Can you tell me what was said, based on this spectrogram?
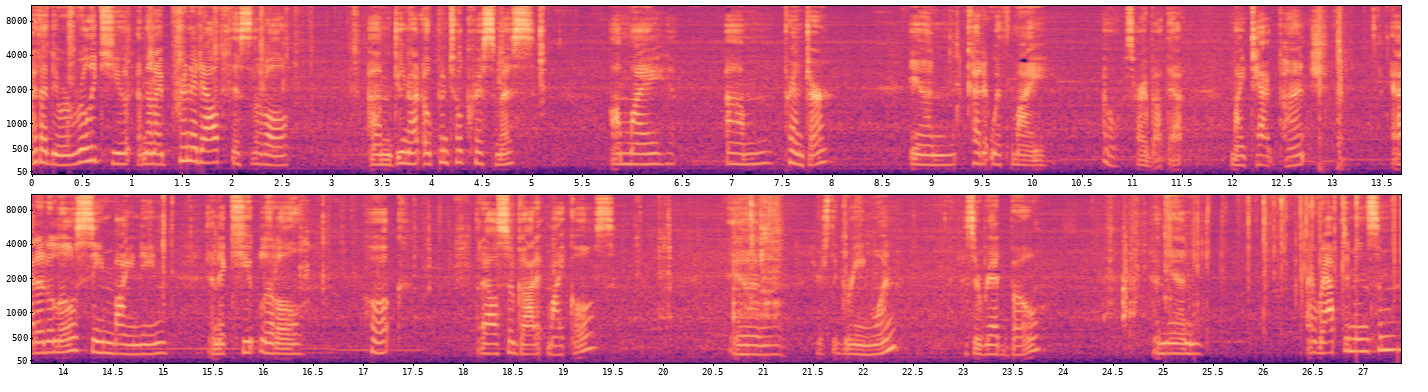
I thought they were really cute. And then I printed out this little um, do not open till Christmas on my um, printer and cut it with my, oh, sorry about that, my tag punch. Added a little seam binding and a cute little hook that I also got at Michael's. And here's the green one. Has a red bow. And then I wrapped them in some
